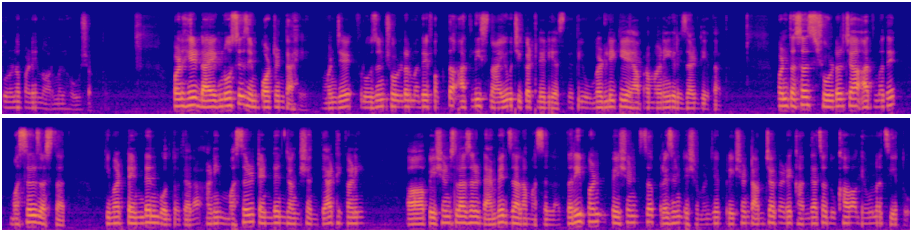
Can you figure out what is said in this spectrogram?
पूर्णपणे नॉर्मल होऊ शकतो. पण हे डायग्नोसिस इम्पॉर्टंट आहे. म्हणजे फ्रोझन शोल्डरमध्ये फक्त आतली स्नायू चिकटलेली असते ती उघडली की ह्याप्रमाणे रिझल्ट येतात. पण तसंच शोल्डरच्या आतमध्ये मसल्स असतात किंवा टेंडन बोलतो त्याला आणि मसल टेंडन जंक्शन त्या ठिकाणी पेशंट्सला जर डॅमेज झाला मसलला तरी पण पेशंटचं प्रेझेंटेशन म्हणजे पेशंट आमच्याकडे खांद्याचा दुखावा घेऊनच येतो.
